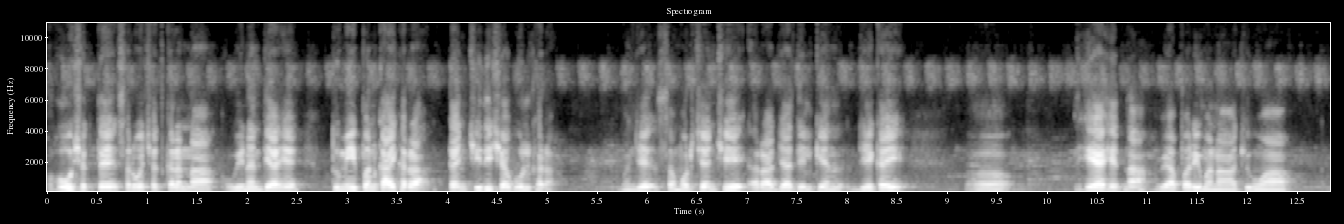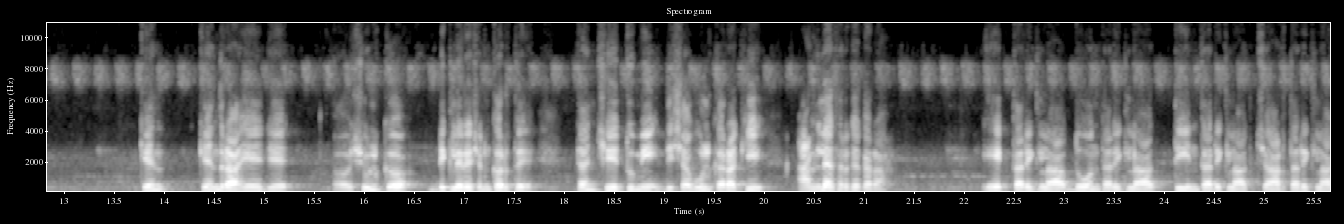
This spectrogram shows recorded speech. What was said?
होऊ शकते. सर्व शेतकऱ्यांना विनंती आहे. तुम्ही पण काय करा त्यांची दिशाभूल करा. म्हणजे समोरच्यांची राज्यातील केंद्र जे काही हे आहेत ना व्यापारी म्हणा किंवा कें केंद्र आहे जे शुल्क डिक्लेरेशन करते त्यांची तुम्ही दिशाभूल करा की आणल्यासारखं करा. एक तारीखला दोन तारीखला तीन तारीखला चार तारीखला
